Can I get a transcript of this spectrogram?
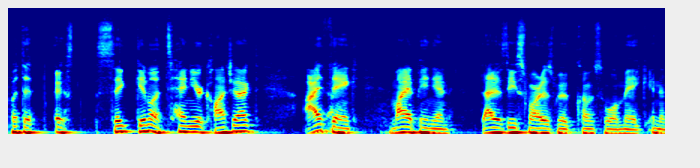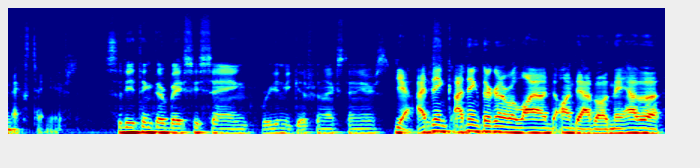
But to give him a 10 year contract, I think, in my opinion, that is the smartest move Clemson will make in the next 10 years. So do you think they're basically saying we're gonna be good for the next ten years? Yeah, I think I think they're going to rely on on Dabo, and they have a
